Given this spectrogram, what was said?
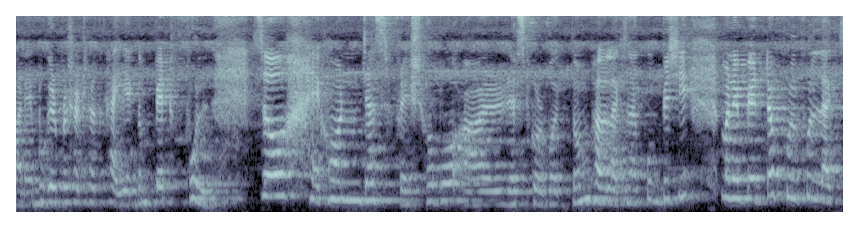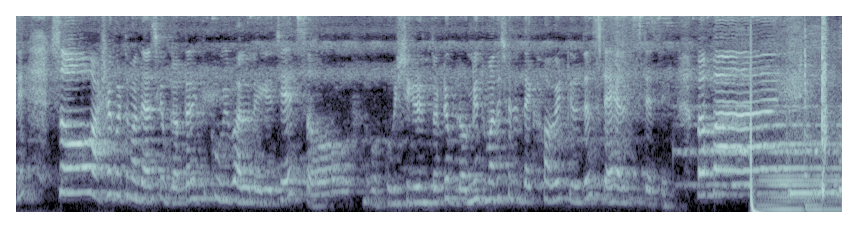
মানে বুকের প্রসাদ টসাদ খাইয়ে একদম পেট ফুল সো এখন জাস্ট ফ্রেশ হব আর রেস্ট করব একদম। ভালো লাগছে না, খুব বেশি মানে পেটটা ফুল ফুল লাগছে। সো আশা করি তোমাদের আজকে ব্লগটা দেখতে খুবই ভালো লেগেছে। সো খুবই শীঘ্রই একটা ব্লগ নিয়ে তোমাদের সাথে দেখা হবে। Till the stay health stay safe bye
